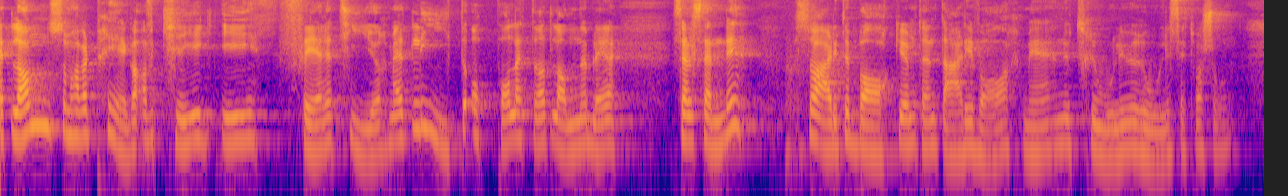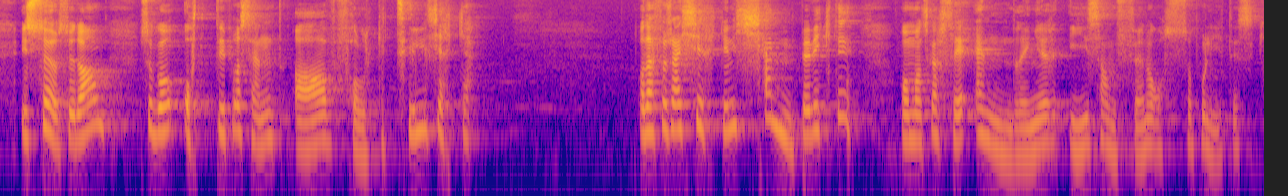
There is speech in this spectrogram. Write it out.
Et land som har vært prega av krig i flere tiår. Med et lite opphold etter at landet ble selvstendig, så er de tilbake omtrent der de var, med en utrolig urolig situasjon. I Sør-Sudan så går 80% av folket til kirke. Og Derfor er Kirken kjempeviktig om man skal se endringer i samfunnet, også politisk.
